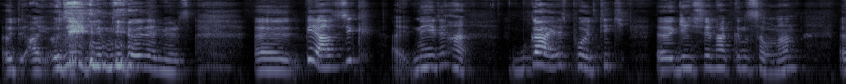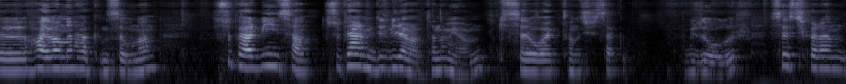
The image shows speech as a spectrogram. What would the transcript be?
Öde, ay, ödeyelim diye ödemiyoruz. E, birazcık ay, neydi? Ha, gayet politik, e, gençlerin hakkını savunan, e, hayvanların hakkını savunan süper bir insan. Süper midir bilemem, tanımıyorum. Kişisel olarak tanışırsak güzel olur. Ses çıkaran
